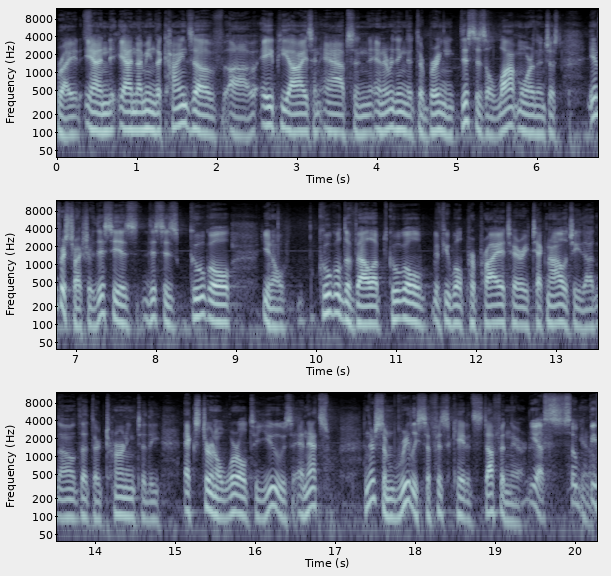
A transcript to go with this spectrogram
Right. And and I mean the kinds of uh, APIs and apps and, and everything that they're bringing. This is a lot more than just infrastructure. This is this is Google. You know, Google developed, Google, if you will, proprietary technology that, that they're turning to the external world to use, and that's and there's some really sophisticated stuff in there. Yes. So you know. be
